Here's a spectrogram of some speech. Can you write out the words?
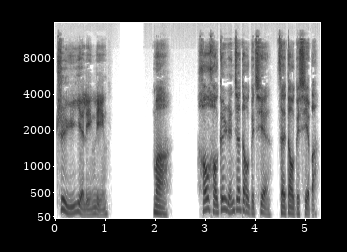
至于叶玲玲，妈，好好跟人家道个歉，再道个谢吧。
